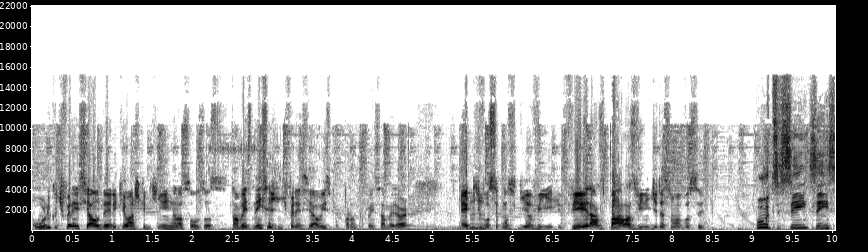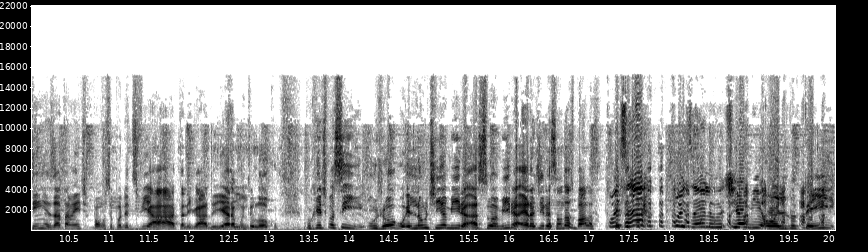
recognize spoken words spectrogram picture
o único diferencial dele que eu acho que ele tinha em relação aos outros, talvez nem seja um diferencial isso, parando pra pensar melhor, é que Uhum. você conseguia vi- ver as balas virem em direção a você. Putz, sim, sim, sim, exatamente. Pra você poder desviar, tá ligado? E era Sim. muito louco. Porque, tipo assim, o jogo, ele não tinha mira. A sua mira era a direção das balas. Pois é, pois é, ele não tinha mira. Ou ele não tem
